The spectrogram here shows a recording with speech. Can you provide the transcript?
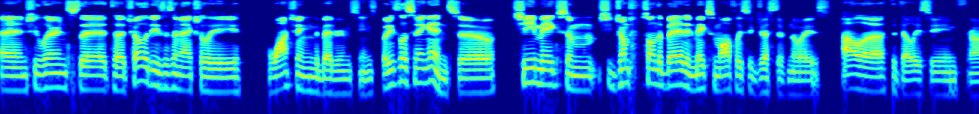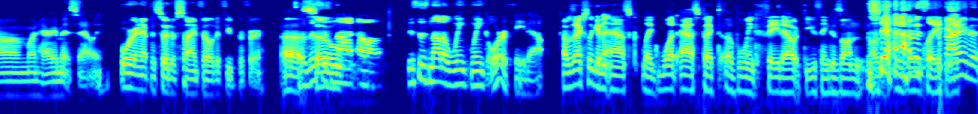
and she learns that uh, isn't actually watching the bedroom scenes, but he's listening in. So she makes some, she jumps on the bed and makes some awfully suggestive noise, a la the deli scene from When Harry Met Sally, or an episode of Seinfeld if you prefer. Uh, so this is not uh this is not a wink wink or a fade out. I was actually going to ask, like, what aspect of Wink fade out do you think is on? is yeah, I was play here? trying to,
